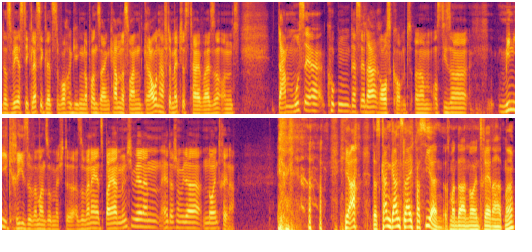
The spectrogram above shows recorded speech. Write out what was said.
das WSD Classic letzte Woche gegen Noppon sein kam, das waren grauenhafte Matches teilweise und da muss er gucken, dass er da rauskommt ähm, aus dieser Mini-Krise, wenn man so möchte. Also wenn er jetzt Bayern München wäre, dann hätte er schon wieder einen neuen Trainer. Ja, das kann ganz leicht passieren, dass man da einen neuen Trainer hat. Ne?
